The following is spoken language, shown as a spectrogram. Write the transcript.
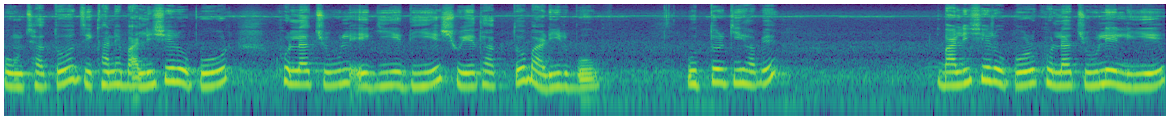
পৌঁছাতো, যেখানে বালিশের ওপর খোলা চুল এগিয়ে দিয়ে শুয়ে থাকতো বাড়ির বউ। উত্তর কি হবে? বালিশের ওপর খোলা চুল এলিয়ে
